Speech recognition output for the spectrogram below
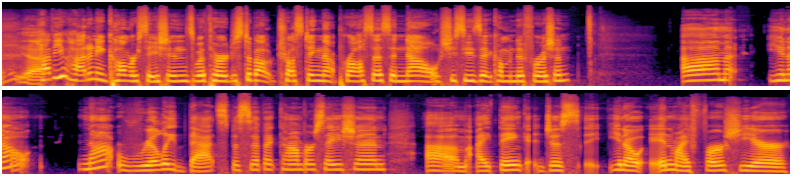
yeah. Have you had any conversations with her just about trusting that process and now she sees it coming to fruition? Um, you know, not really that specific conversation. Um, I think just, you know, in my first year,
